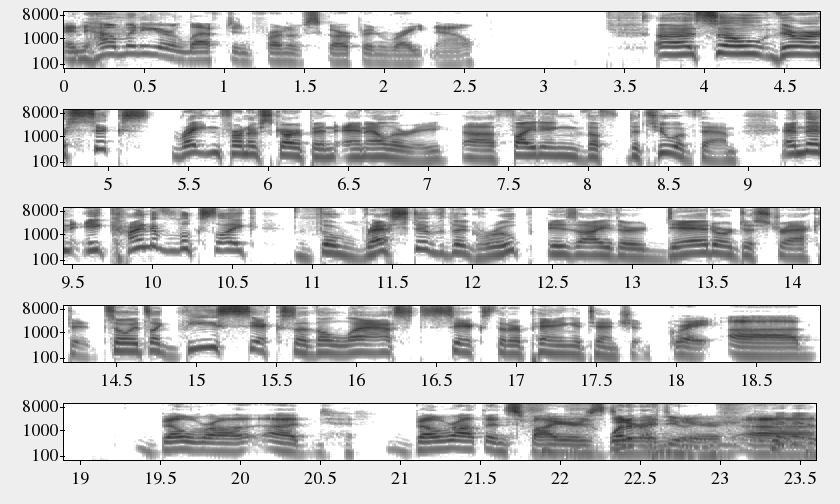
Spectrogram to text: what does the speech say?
and how many are left in front of Scarpin right now? Uh, so there are six right in front of Scarpin and Ellery, uh, fighting the the two of them, and then it kind of looks like the rest of the group is either dead or distracted. So it's like these six are the last six that are paying attention. Great. Uh, Belroth, uh, Belroth inspires What am I Deeran doing? here, uh,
